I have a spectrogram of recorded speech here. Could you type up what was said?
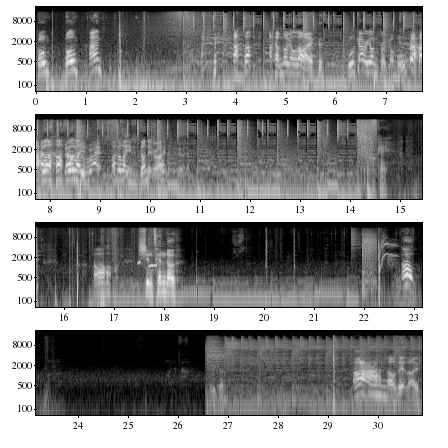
Boom, boom, and. I'm not gonna lie. We'll carry on for a couple. I feel like alright. I feel like you just done it, right? Oh, Shintendo. Oh! Here we go. Ah! That was it though.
